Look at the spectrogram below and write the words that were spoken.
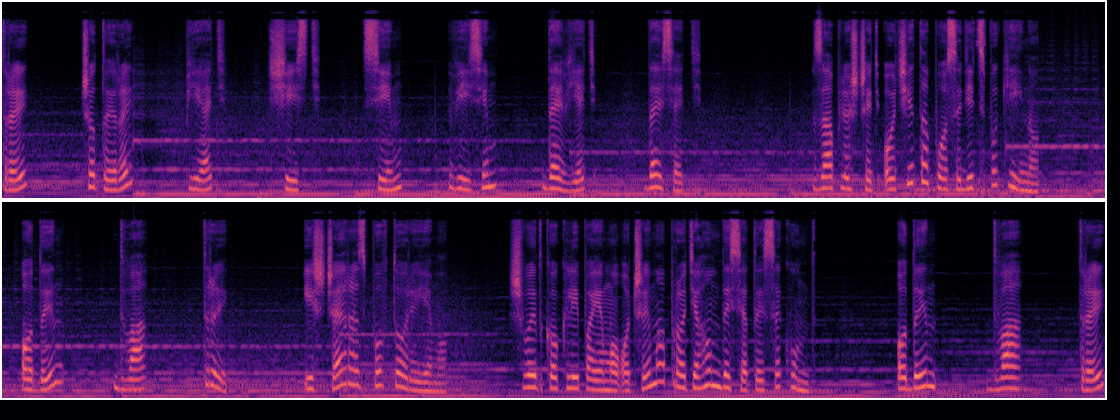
3, 4, 5, 6, 7, 8, 9, 10. Заплющіть очі та посидіть спокійно. 1, 2, 3. І ще раз повторюємо. Швидко кліпаємо очима протягом 10 секунд. 1, 2, 3,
